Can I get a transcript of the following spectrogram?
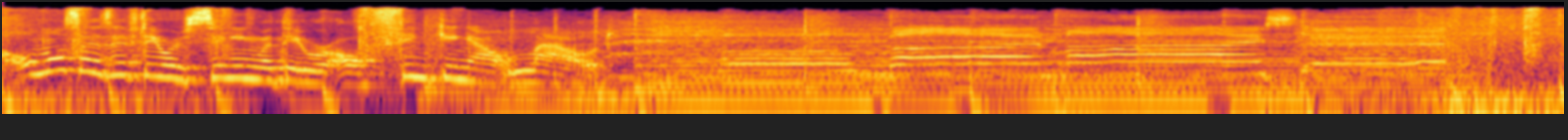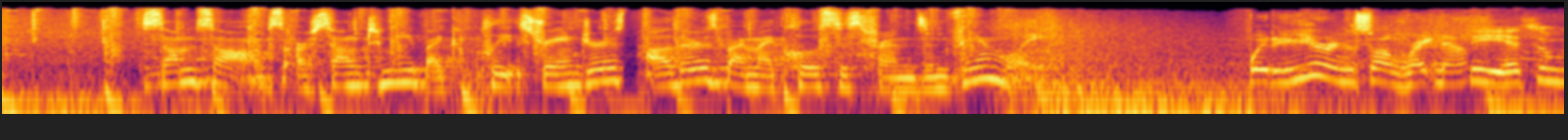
Almost as if they were singing what they were all thinking out loud. Some songs are sung to me by complete strangers, others by my closest friends and family. Wait, are you hearing a song right now? Sí, es un,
